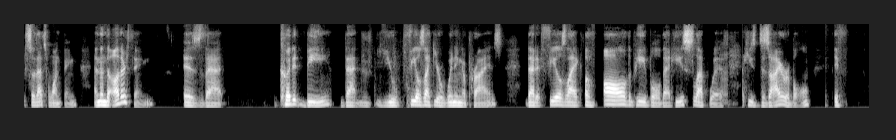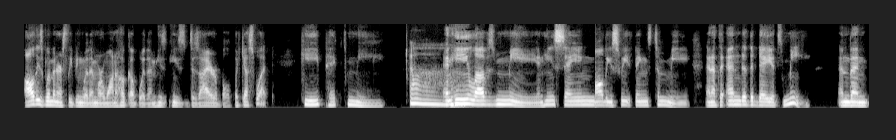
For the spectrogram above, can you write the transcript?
So that's one thing. And then the other thing is that could it be that you feels like you're winning a prize? That it feels like of all the people that he's slept with, he's desirable. If all these women are sleeping with him or want to hook up with him, he's he's desirable. But guess what? He picked me Ah. and he loves me and he's saying all these sweet things to me and at the end of the day it's me and then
